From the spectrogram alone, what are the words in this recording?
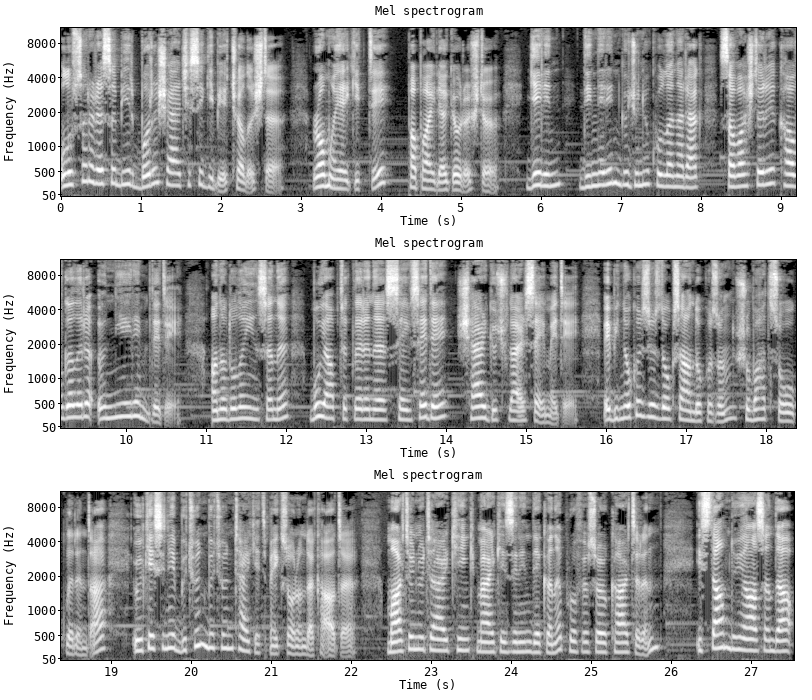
Uluslararası bir barış elçisi gibi çalıştı. Roma'ya gitti, Papa ile görüştü. Gelin dinlerin gücünü kullanarak savaşları, kavgaları önleyelim dedi. Anadolu insanı bu yaptıklarını sevse de şer güçler sevmedi ve 1999'un Şubat soğuklarında ülkesini bütün bütün terk etmek zorunda kaldı. Martin Luther King Merkezi'nin dekanı Profesör Carter'ın İslam dünyasında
